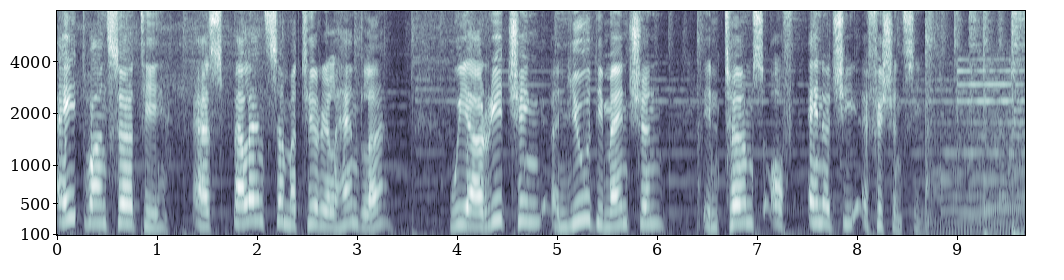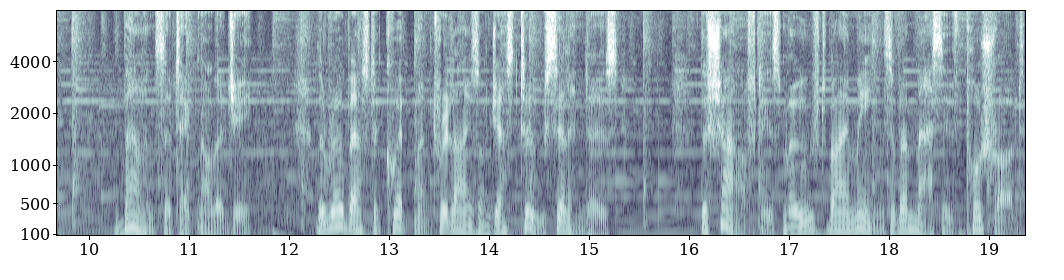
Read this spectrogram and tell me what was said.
8130 as balancer material handler, we are reaching a new dimension in terms of energy efficiency. Balancer technology. The robust equipment relies on just two cylinders. The shaft is moved by means of a massive pushrod.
